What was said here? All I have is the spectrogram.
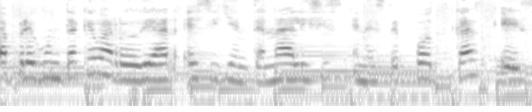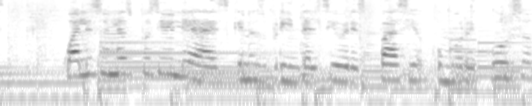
La pregunta que va a rodear el siguiente análisis en este podcast es ¿cuáles son las posibilidades que nos brinda el ciberespacio como recurso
